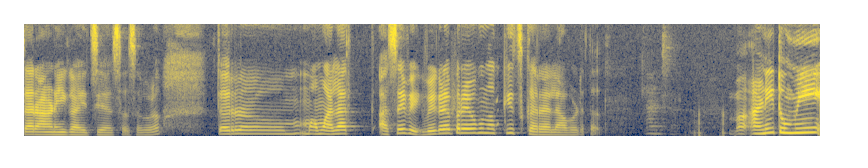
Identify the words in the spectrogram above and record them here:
तराणे गायचे असं सगळं. तर मला असे वेगवेगळे प्रयोग नक्कीच करायला आवडतात. आणि तुम्ही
